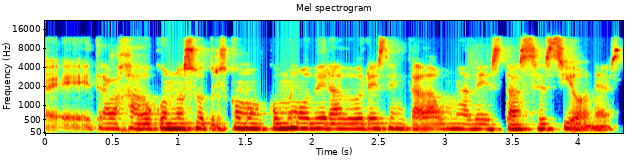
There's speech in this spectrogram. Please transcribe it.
eh, trabajado con nosotros como, como moderadores en cada una de estas sesiones.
